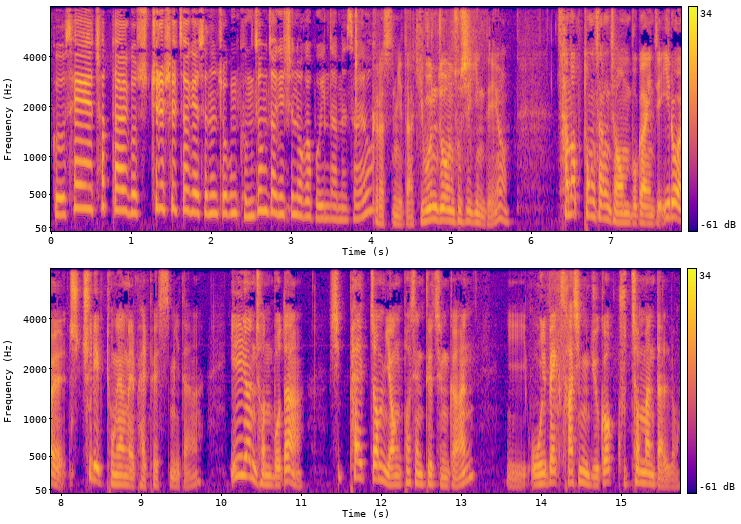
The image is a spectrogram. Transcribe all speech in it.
그 새해 첫 달 그 수출입 실적에서는 조금 긍정적인 신호가 보인다면서요? 그렇습니다. 기분 좋은 소식인데요. 산업통상자원부가 이제 1월 수출입 동향을 발표했습니다. 1년 전보다 18.0% 증가한 이 546억 9천만 달러.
